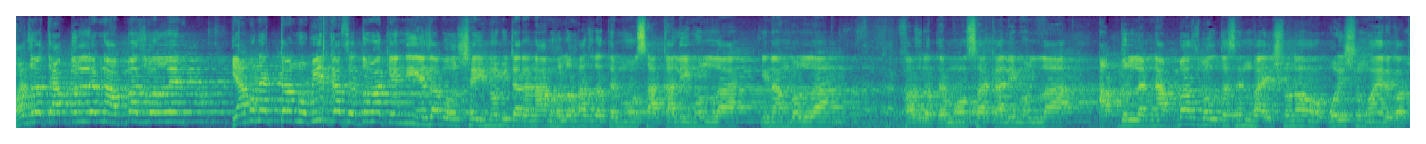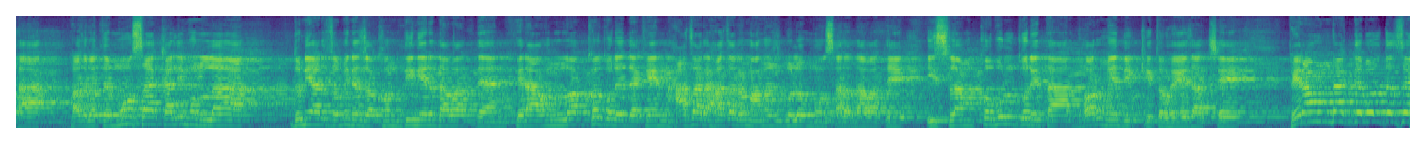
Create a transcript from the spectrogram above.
হযরত আব্দুল্লাহ আব্বাস বললেন এমন একটা নবীর কাছে তোমাকে নিয়ে যাব, সেই নবীটার নাম হলো হযরতে মোসা কালিমুল্লাহ। কি নাম বললাম? হযরতে মোসা কালিমুল্লাহ। আব্দুল্লাহ আব্বাস বলতেছেন, ভাই, শোনো, ওই সময়ের কথা। হযরতে মোসা কালিমুল্লাহ দুনিয়ার জমিনে যখন দিনের দাওয়াত দেন, ফেরাউন লক্ষ্য করে দেখেন হাজার হাজার মানুষগুলো মোসার দাওয়াতে ইসলাম কবুল করে তার ধর্মে দীক্ষিত হয়ে যাচ্ছে। ফেরাউন ডাকতে বলতেছে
